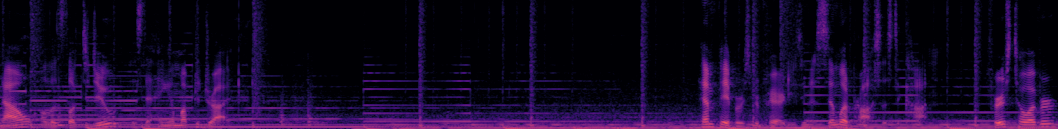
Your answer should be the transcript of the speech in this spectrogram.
Now, all that's left to do is to hang them up to dry. Hemp paper is prepared using a similar process to cotton. First, however,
